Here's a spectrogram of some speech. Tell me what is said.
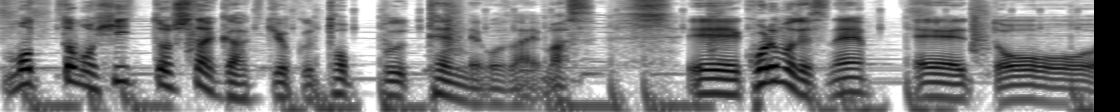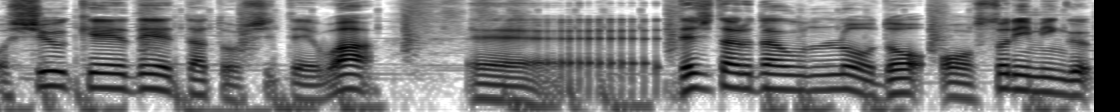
最もヒットした楽曲トップ10でございます、えー、これもですね、えーと、集計データとしては、えー、デジタルダウンロードストリーミング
